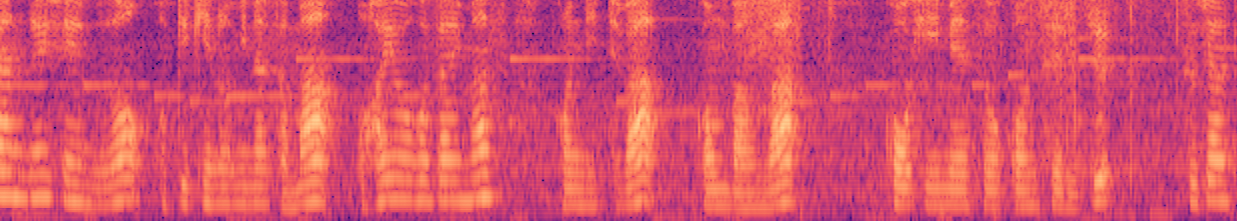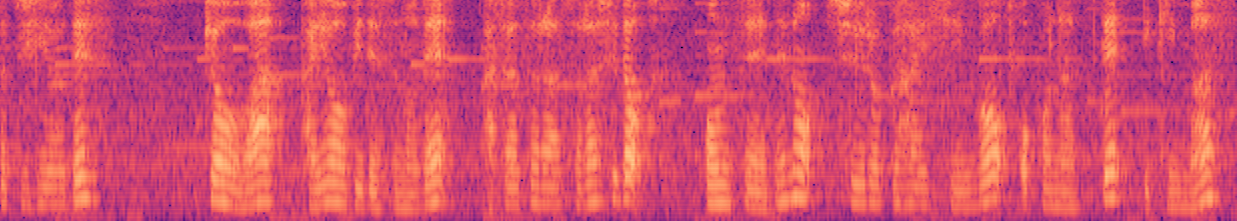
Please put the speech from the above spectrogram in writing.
タンド FM をお聞きの皆様おはようございます。こんにちは。こんばんは。コーヒー瞑想コンシェルジュスジャータ千尋です。今日は火曜日ですので朝空空しど音声での収録配信を行っていきます。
